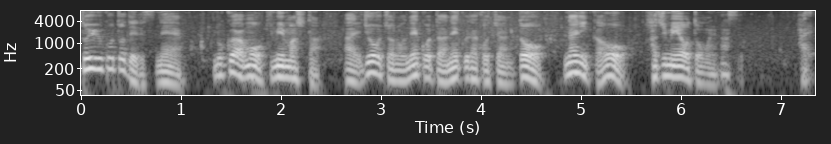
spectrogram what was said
ということでですね、僕はもう決めました。はい。情緒の猫田猫田子ちゃんと何かを始めようと思います。はい。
